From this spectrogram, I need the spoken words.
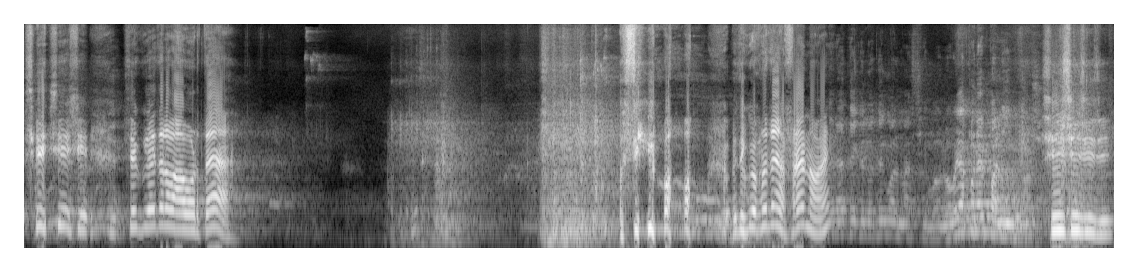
Sí, sí, sí. Se cuida te lo va a abortar. Hostia, te cuida no tener freno, ¿eh? Espérate que lo tengo al máximo. Lo voy a poner para niños. Sí, sí, sí, sí.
